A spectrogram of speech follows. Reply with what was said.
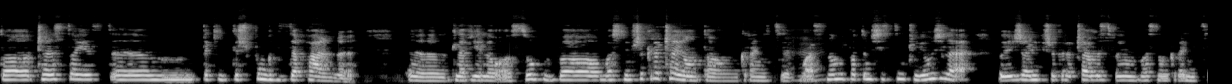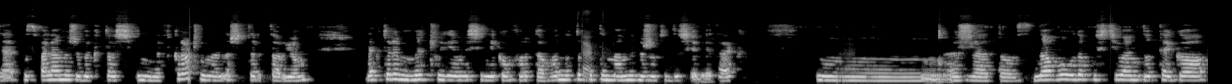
to często jest taki też punkt zapalny Y, dla wielu osób, bo właśnie przekraczają tą granicę mhm. własną i potem się z tym czują źle. Bo jeżeli przekraczamy swoją własną granicę, pozwalamy, żeby ktoś inny wkroczył na nasze terytorium, na którym my czujemy się niekomfortowo, no to tak. potem mamy wyrzuty do siebie, tak? Mm, że to znowu dopuściłam do tego,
